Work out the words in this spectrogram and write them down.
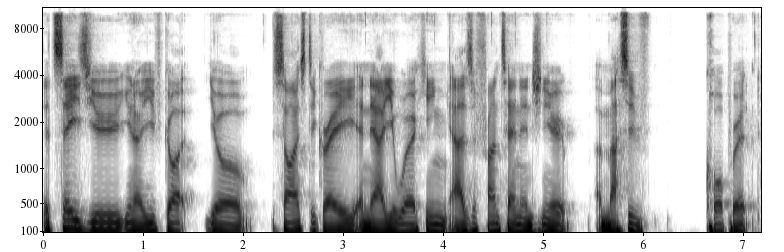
that sees you. You know, you've got your science degree and now you're working as a front end engineer, a massive corporate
